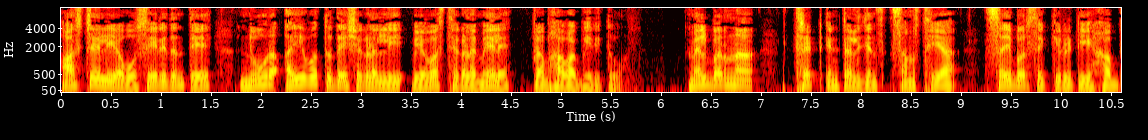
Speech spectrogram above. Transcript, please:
ಆಸ್ಟ್ರೇಲಿಯಾವು ಸೇರಿದಂತೆ ನೂರ ಐವತ್ತು ದೇಶಗಳಲ್ಲಿ ವ್ಯವಸ್ಥೆಗಳ ಮೇಲೆ ಪ್ರಭಾವ ಬೀರಿತು ಮೆಲ್ಬರ್ನ್ನ ಥ್ರೆಟ್ ಇಂಟೆಲಿಜೆನ್ಸ್ ಸಂಸ್ಥೆಯ ಸೈಬರ್ ಸೆಕ್ಯೂರಿಟಿ ಹಬ್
